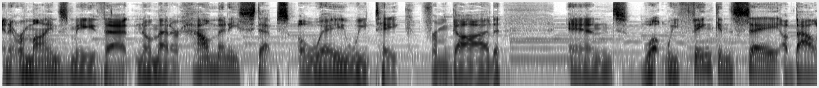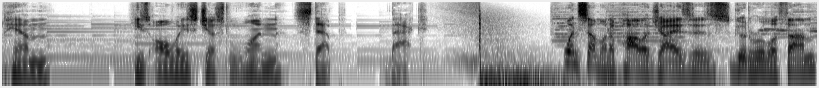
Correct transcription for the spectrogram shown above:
And it reminds me that no matter how many steps away we take from God and what we think and say about Him, He's always just one step back. When someone apologizes, good rule of thumb,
